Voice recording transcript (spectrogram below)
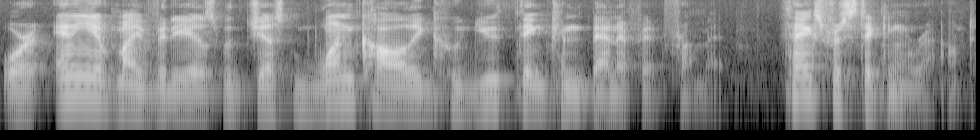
or any of my videos with just one colleague who you think can benefit from it. Thanks for sticking around.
